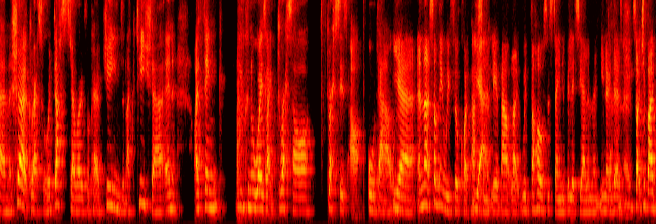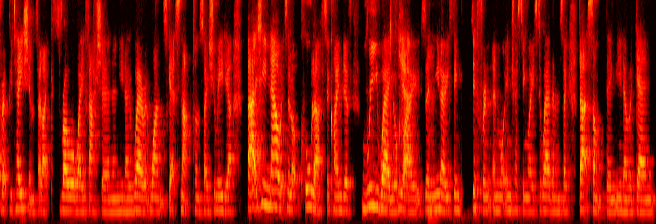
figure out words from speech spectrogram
um, a shirt dress or a duster over a pair of jeans and like a t-shirt. And I think you can always like dress our dresses up or down. Yeah. And that's something we feel quite passionately yeah. about, like with the whole sustainability element. You know, Definitely. there's such a bad reputation for like throwaway fashion and, you know, wear it once, get snapped on social media. But actually now it's a lot cooler to kind of rewear your clothes yeah. and, mm. you know, think different and more interesting ways to wear them. And so that's something, you know, again,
